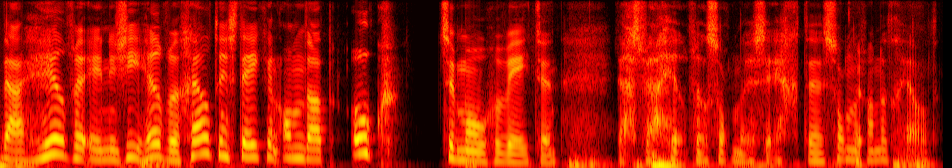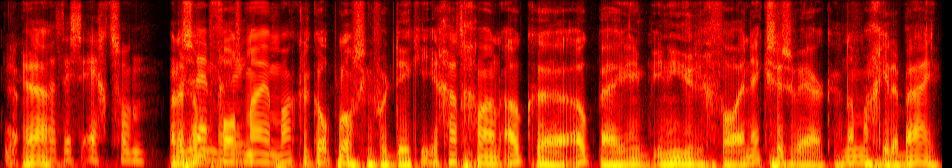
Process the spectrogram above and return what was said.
daar heel veel energie, heel veel geld in steken om dat ook te mogen weten. Dat is wel heel veel zonde. is echt uh, zonde van het geld. Ja. Dat is echt zo'n. Maar dat is volgens mij een makkelijke oplossing voor Dikkie. Je gaat gewoon ook, uh, ook bij, in, in ieder geval Nexus werken. Dan mag je erbij.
